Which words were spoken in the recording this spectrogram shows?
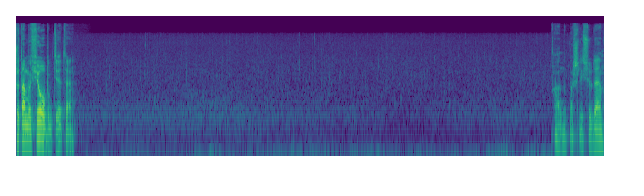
Что там Эфиоп где-то. Ладно, пошли сюда.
